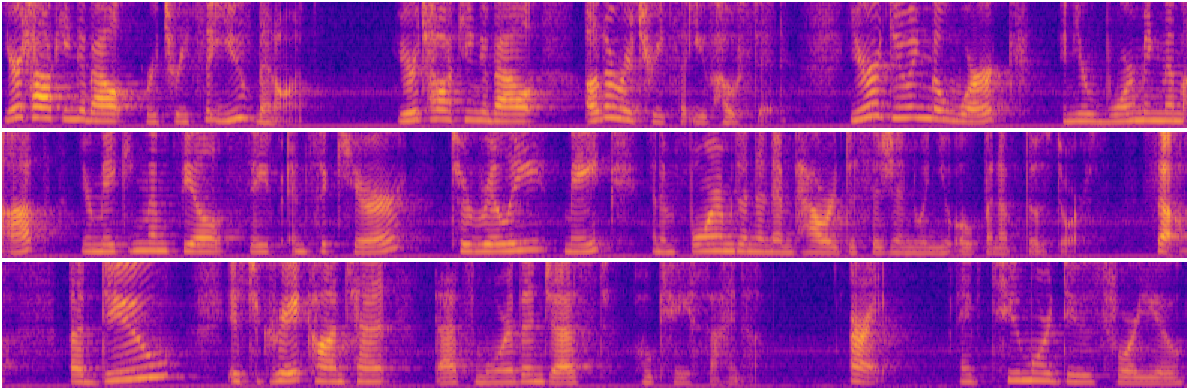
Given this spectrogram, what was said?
you're talking about retreats that you've been on. You're talking about other retreats that you've hosted. You're doing the work and you're warming them up. You're making them feel safe and secure to really make an informed and an empowered decision when you open up those doors. So, a do is to create content that's more than just okay, sign up. All right, I have two more do's for you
